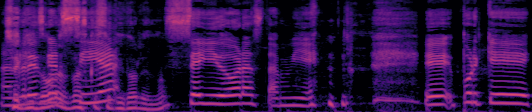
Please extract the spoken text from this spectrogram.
Andrés García, seguidores, ¿no? seguidoras también. eh, porque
